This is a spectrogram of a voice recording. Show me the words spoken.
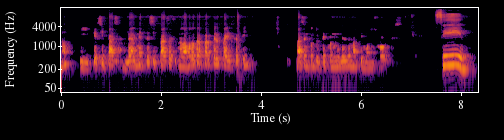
¿no? Y que sí pasa, realmente sí pasa, si nos vamos a otra parte del país, que ti vas a encontrarte con miles de matrimonios jóvenes. Sí,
